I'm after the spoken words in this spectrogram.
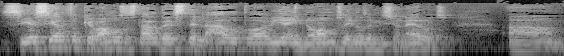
si es cierto que vamos a estar de este lado todavía y no vamos a irnos de misioneros, um,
